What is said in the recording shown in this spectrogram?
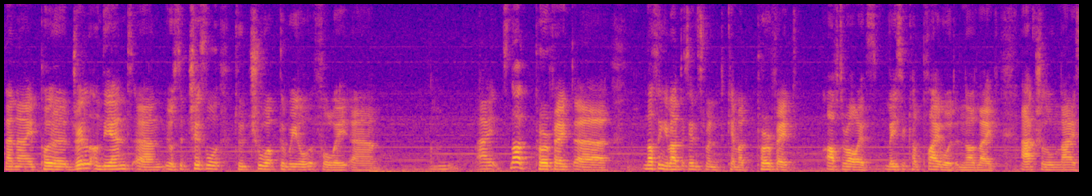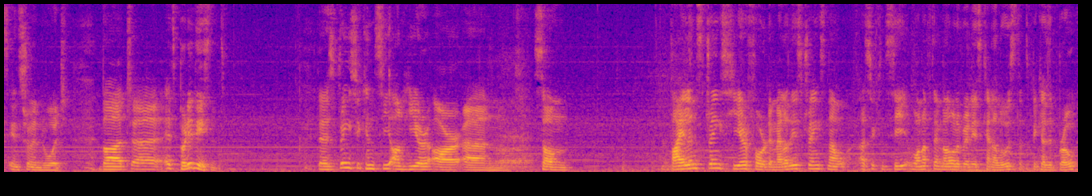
then I put a drill on the end and used a chisel to chew up the wheel fully um, I, it's not perfect uh, nothing about this instrument came out perfect. After all, it's laser cut plywood and not like actual nice instrument wood. But uh, it's pretty decent. The strings you can see on here are um, some violin strings here for the melody strings. Now, as you can see, one of them already is kind of loose. That's because it broke.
